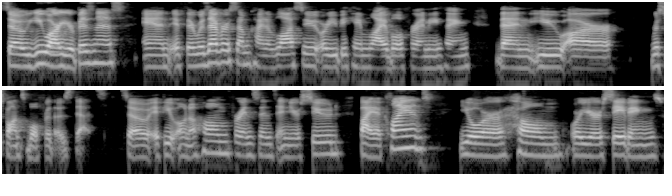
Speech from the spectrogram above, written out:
So you are your business and if there was ever some kind of lawsuit or you became liable for anything, then you are responsible for those debts. So if you own a home, for instance, and you're sued by a client, your home or your savings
